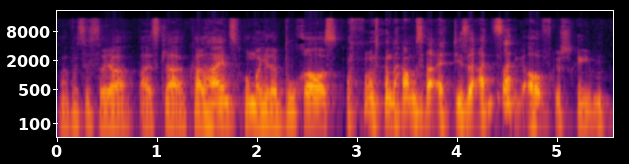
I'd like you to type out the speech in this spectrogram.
Und der Polizist so, ja, alles klar, Karl-Heinz, hol mal hier das Buch raus. Und dann haben sie halt diese Anzeige aufgeschrieben.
